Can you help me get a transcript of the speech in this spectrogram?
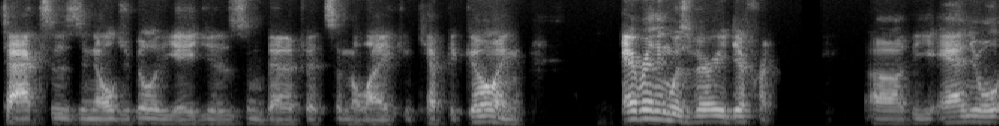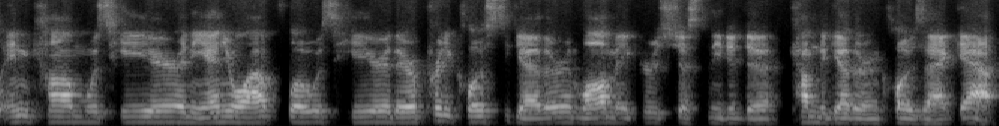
taxes and eligibility ages and benefits and the like and kept it going, everything was very different. Uh, the annual income was here and the annual outflow was here. They were pretty close together, and lawmakers just needed to come together and close that gap.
